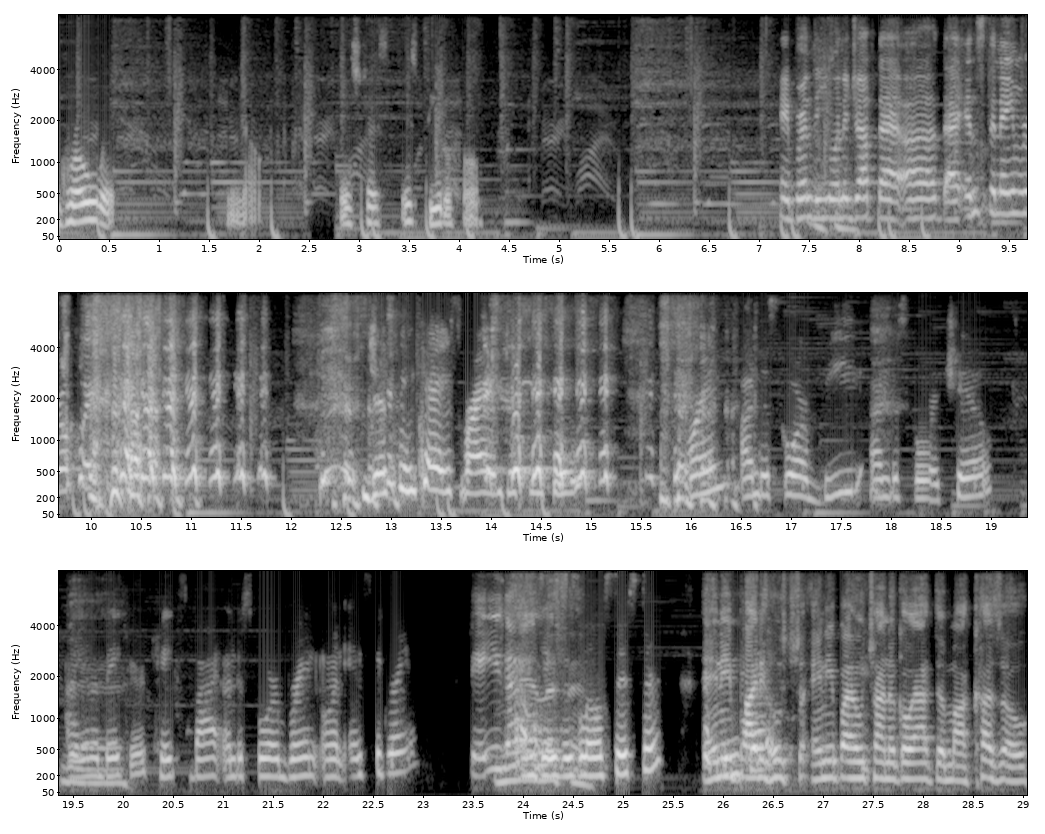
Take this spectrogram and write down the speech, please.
grow with, you know, it's just it's beautiful. Hey Brenda, you want to drop that uh that Insta name real quick? just in case, right? Just in case. Bren underscore B underscore chill. Yeah. I am a baker. Cakes by underscore Bren on Instagram. There you go. I'm David's little sister. Anybody who's anybody who's trying to go after my cousin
